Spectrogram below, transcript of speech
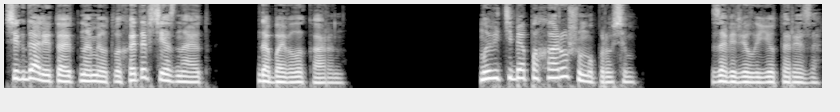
всегда летают на метлах, это все знают», — добавила Карен. «Мы ведь тебя по-хорошему просим», — заверила ее Тереза.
